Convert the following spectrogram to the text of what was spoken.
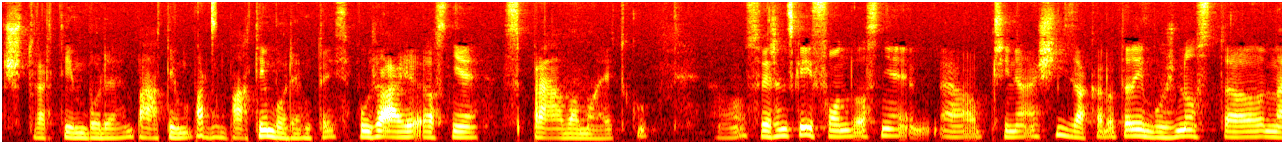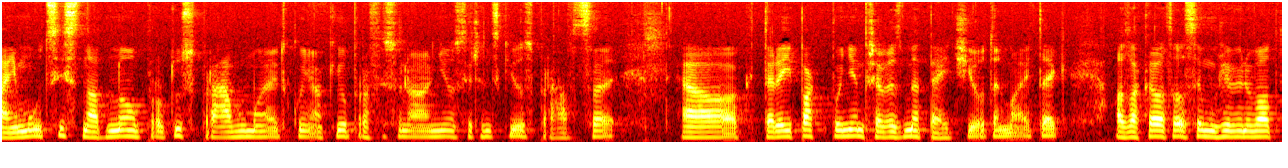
čtvrtým bodem, pátým, pardon, pátým bodem, který se používá, je vlastně zpráva majetku. No, svěřenský fond vlastně přináší zakladateli možnost najmout si snadno pro tu zprávu majetku nějakého profesionálního svěřenského správce, který pak po něm převezme péči o ten majetek a zakladatel se může věnovat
